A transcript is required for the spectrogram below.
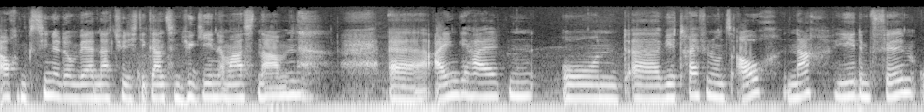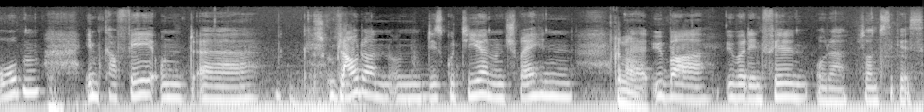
auch im Xinedom werden natürlich die ganzen Hygienemaßnahmen äh, eingehalten und äh, wir treffen uns auch nach jedem Film oben im Café und äh, plaudern und diskutieren und sprechen Genau. äh, über, über den Film oder sonstiges.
